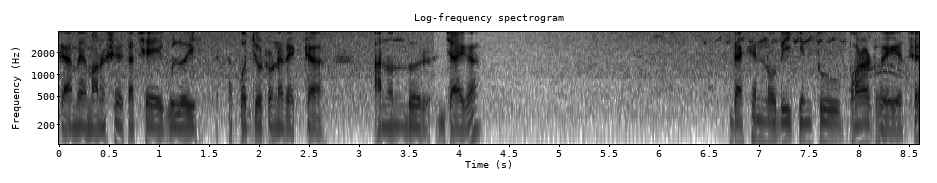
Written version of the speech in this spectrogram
গ্রামের মানুষের কাছে এগুলোই পর্যটনের একটা আনন্দের জায়গা। দেখেন নদী কিন্তু ভরাট হয়ে গেছে।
